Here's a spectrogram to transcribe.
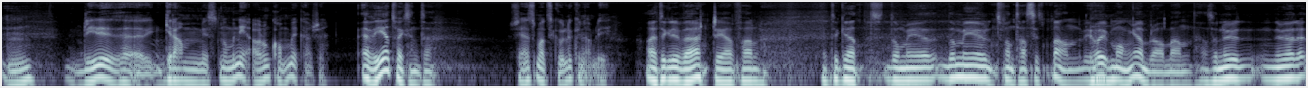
mm. Blir det Grammis-nominerat? Ja, de kommer kanske. jag vet faktiskt inte. Känns som att det skulle kunna bli. Ja, jag tycker det är värt det i alla fall. Jag tycker att de är, de är ju ett fantastiskt band. Vi har ju Mm. många bra band. Alltså nu, nu är det,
